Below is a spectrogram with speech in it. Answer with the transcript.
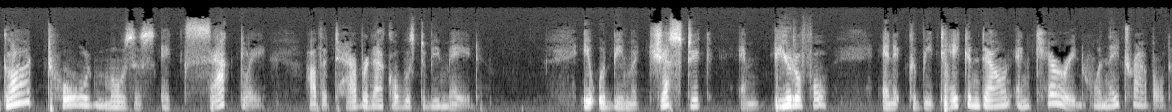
God told Moses exactly how the tabernacle was to be made. It would be majestic and beautiful, and it could be taken down and carried when they traveled.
